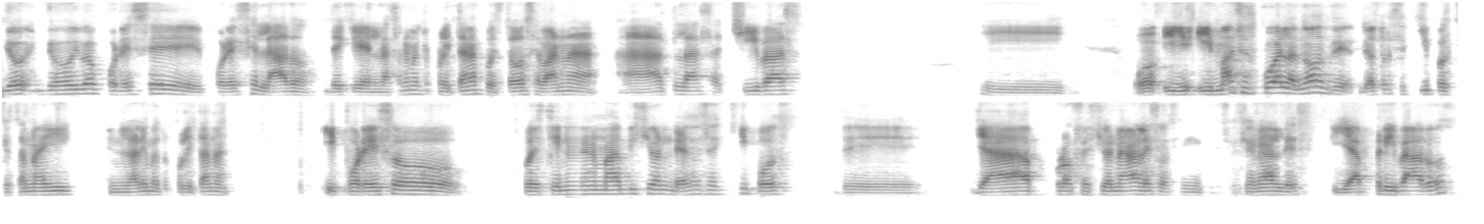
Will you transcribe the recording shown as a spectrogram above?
yo, yo iba por ese, por ese lado, de que en la zona metropolitana pues todos se van a, a Atlas, a Chivas y, o, y, y, más escuelas, ¿no? De, de, otros equipos que están ahí en el área metropolitana. Y por eso pues tienen más visión de esos equipos, de ya profesionales o semiprofesionales y ya privados,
